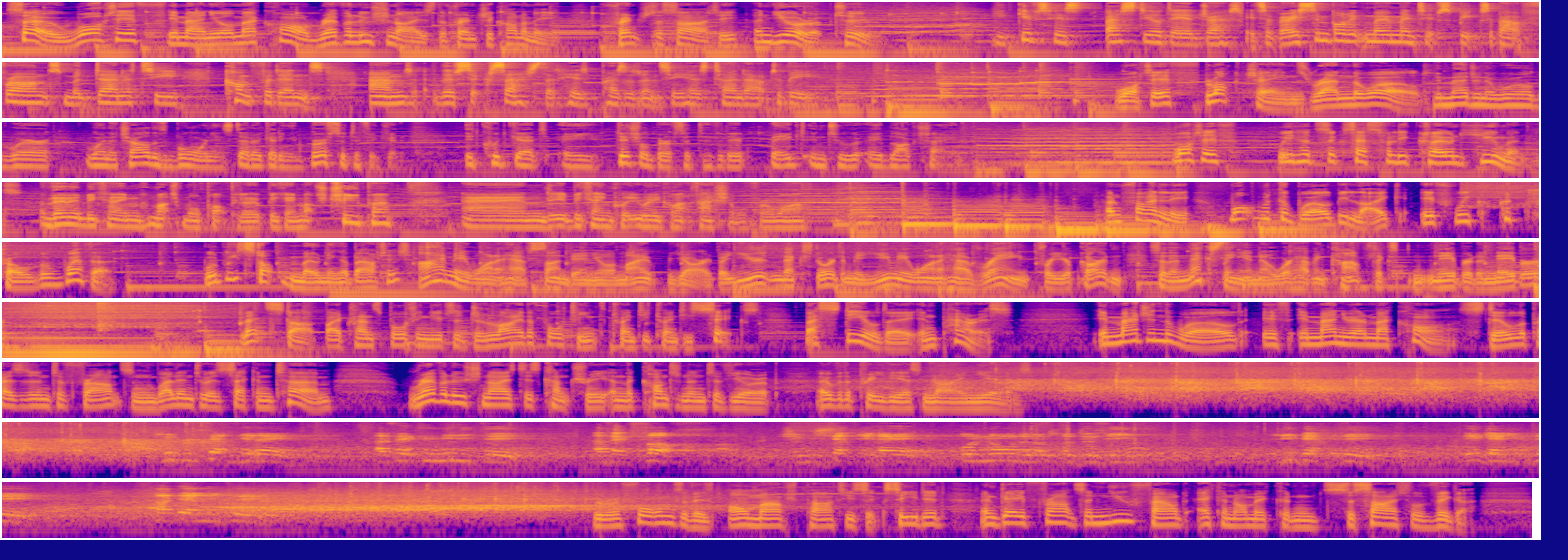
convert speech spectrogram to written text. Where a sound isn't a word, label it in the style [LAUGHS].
So, what if Emmanuel Macron revolutionised the French economy, French society, and Europe too? He gives his Bastille Day address. It's a very symbolic moment. It speaks about France, modernity, confidence, and the success that his presidency has turned out to be. What if blockchains ran the world? Imagine a world where when a child is born, instead of getting a birth certificate, it could get a digital birth certificate baked into a blockchain. What if we had successfully cloned humans? Then it became much more popular, it became much cheaper, and it became quite, really quite fashionable for a while. And finally, what would the world be like if we could control the weather? Would we stop moaning about it? I may want to have sun, Daniel, in my yard, but you're next door to me. You may want to have rain for your garden. So the next thing you know, we're having conflicts neighbor to neighbor. Let's start by transporting you to July the 14th, 2026, Bastille Day in Paris. Imagine the world if Emmanuel Macron, still the President of France and well into his second term, revolutionized his country and the continent of Europe over the previous nine years. Je vous servirai avec humilité, avec force. Je vous servirai au nom de notre devise liberté, égalité, fraternité. The reforms of his En Marche party succeeded and gave France a newfound economic and societal vigour,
